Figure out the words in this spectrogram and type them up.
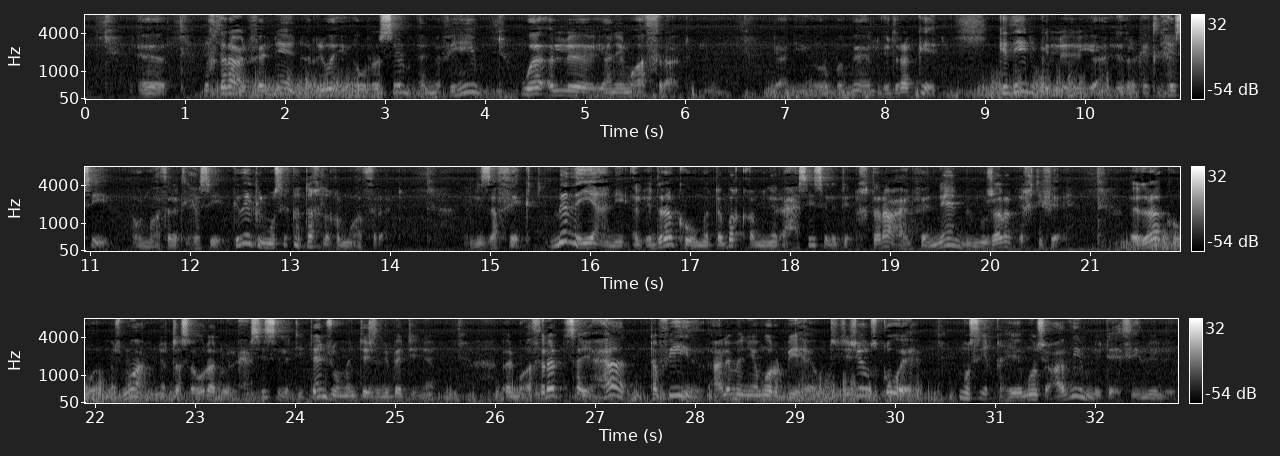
آه، اخترع الفنان الروائي أو الرسام المفاهيم يعني المؤثرات يعني ربما الإدراكات. كذلك يعني الإدراكات الحسية أو المؤثرات الحسية. كذلك الموسيقى تخلق المؤثرات. لزافيكت ماذا يعني؟ الإدراك هو ما تبقى من الأحاسيس التي اخترعها الفنان بمجرد اختفائه. الإدراك هو مجموعة من التصورات والأحاسيس التي تنجو من تجربتنا. المؤثرات صيحات تفيض على من يمر بها وتتجاوز قواها. الموسيقى هي منشأ عظيم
